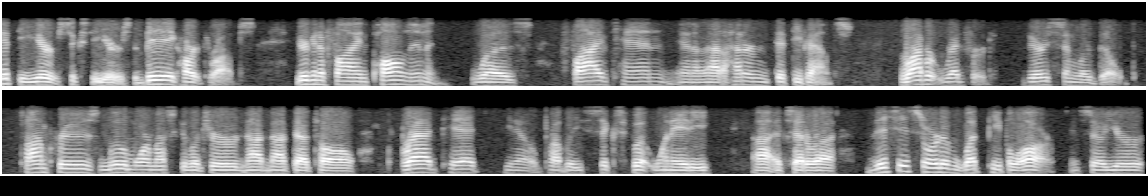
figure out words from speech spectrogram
50 years, 60 years, the big heartthrobs, you're going to find Paul Newman was 5'10 and about 150 pounds. Robert Redford, very similar build. Tom Cruise, a little more musculature, not not that tall. Brad Pitt, you know, probably six foot 180, uh, et cetera. This is sort of what people are, and so you're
